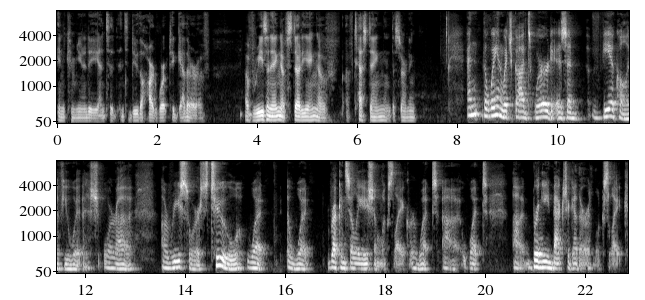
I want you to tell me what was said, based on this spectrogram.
in community and to and to do the hard work together of of reasoning, of studying, of of testing and discerning. And the way in which God's word is a vehicle, if you wish, or a, a resource to what what reconciliation looks like, or what uh, what uh, bringing back together looks like.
